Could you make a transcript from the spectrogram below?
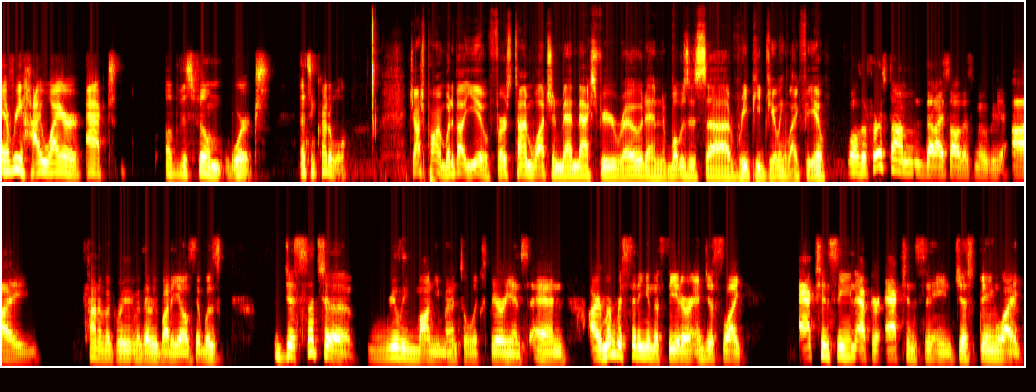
every high wire act of this film works. That's incredible. Josh parham what about you? First time watching mad max fury road and what was this uh, repeat viewing like for you? Well the first time that i saw this movie i kind of agree with everybody else. It was just such a really monumental experience. And I remember sitting in the theater and just like action scene after action scene, just being like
